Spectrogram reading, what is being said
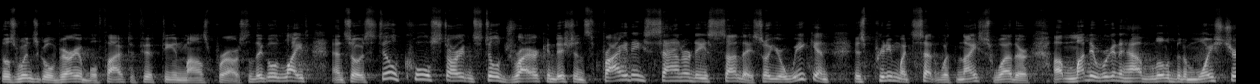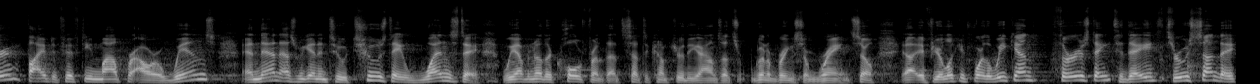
those winds go variable 5 to 15 miles per hour. So they go light and so it's still cool start and still drier conditions Friday, Saturday, Sunday. So your weekend is pretty much set with nice weather. Uh, Monday, we're going to have a little bit of moisture, 5 to 15 mile per hour winds. And then as we get into Tuesday, Wednesday, we have another another cold front that's set to come through the islands that's going to bring some rain. So uh, if you're looking for the weekend, Thursday, today through Sunday,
